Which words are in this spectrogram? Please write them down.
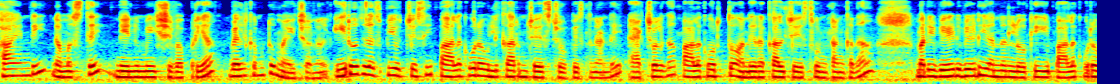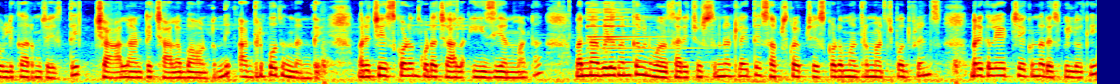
హాయ్ అండి నమస్తే. నేను మీ Sivapriya. Welcome to my channel ఈరోజు రెసిపీ వచ్చేసి పాలకూర ఉల్లికారం చేసి చూపిస్తున్నానండి. యాక్చువల్గా పాలకూరతో అన్ని రకాలు చేస్తూ ఉంటాం కదా. మరి వేడి వేడి అన్నంలోకి ఈ పాలకూర ఉల్లికారం చేస్తే చాలా అంటే చాలా బాగుంటుంది. అదిరిపోతుంది అంతే మరి చేసుకోవడం కూడా చాలా ఈజీ అనమాట మరి నా వీడియో కనుక మీరు మరోసారి చూస్తున్నట్లయితే సబ్స్క్రైబ్ చేసుకోవడం మాత్రం మర్చిపోదు ఫ్రెండ్స్ మరి ఇక లేట్ చేయకుండా రెసిపీలోకి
